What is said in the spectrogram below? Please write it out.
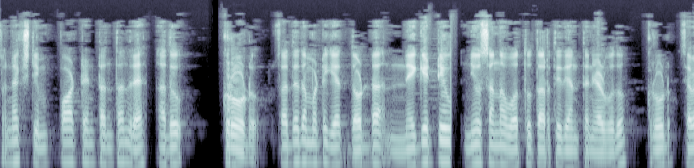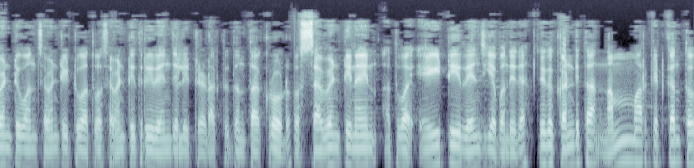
ಸೊ ನೆಕ್ಸ್ಟ್ ಇಂಪಾರ್ಟೆಂಟ್ ಅಂತಂದ್ರೆ ಅದು ಕ್ರೋಡ್ ಸದ್ಯದ ಮಟ್ಟಿಗೆ ದೊಡ್ಡ ನೆಗೆಟಿವ್ ನ್ಯೂಸ್ ಅನ್ನ ಒತ್ತು ತರ್ತಿದೆ ಅಂತ ಹೇಳ್ಬೋದು. Crude seventy one seventy two ಅಥವಾ ಸೆವೆಂಟಿ ತ್ರೀ ರೇಂಜ್ ಅಲ್ಲಿ ಟ್ರೇಡ್ ಆಗ್ತಿದ್ದಂತ ಕ್ರೂಡ್ ಸೆವೆಂಟಿ ನೈನ್ ಅಥವಾ ಏಯ್ಟಿ ರೇಂಜ್ಗೆ ಬಂದಿದೆ. ಇದು ಖಂಡಿತ ನಮ್ಮ ಮಾರ್ಕೆಟ್ ಕಂತೂ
